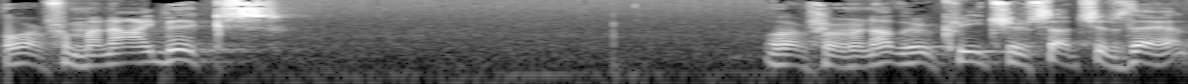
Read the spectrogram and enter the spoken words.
or from an ibex or from another creature such as that.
